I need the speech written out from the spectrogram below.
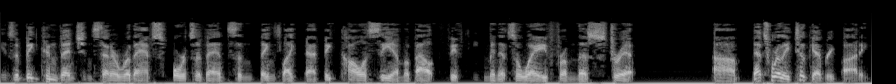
it's a big convention center where they have sports events and things like that. Big coliseum about 15 minutes away from the strip. Um, that's where they took everybody.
